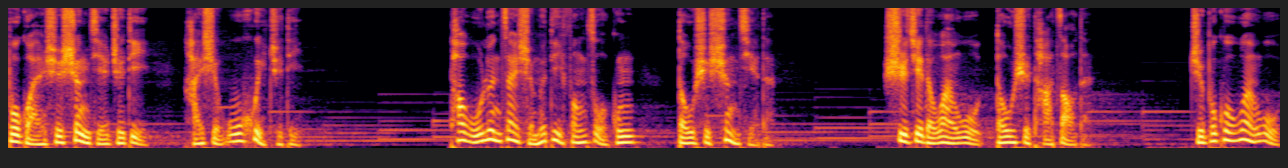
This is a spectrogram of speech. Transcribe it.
不管是圣洁之地还是污秽之地，他无论在什么地方做工，都是圣洁的。世界的万物都是他造的，只不过万物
